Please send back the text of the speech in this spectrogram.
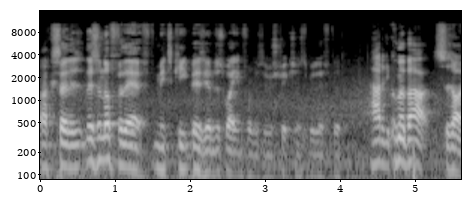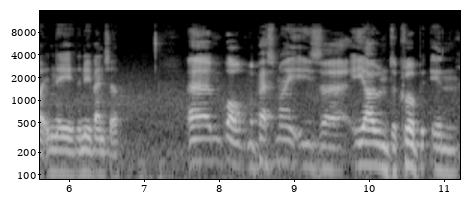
like I said, there's, there's enough for there for me to keep busy. I'm just waiting for the restrictions to be lifted. How did it come about starting the the new venture? Um, well, my best mate, he's uh, he owned a club in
